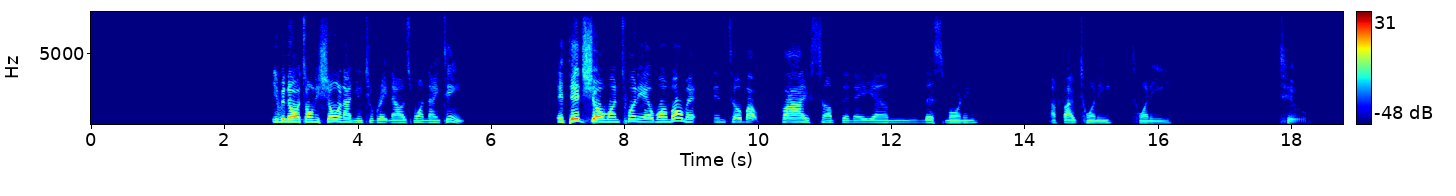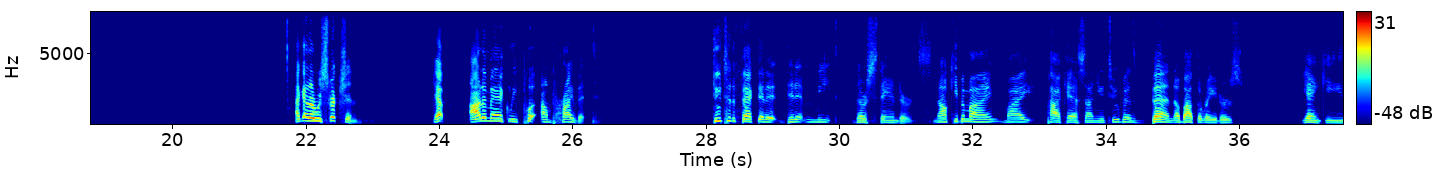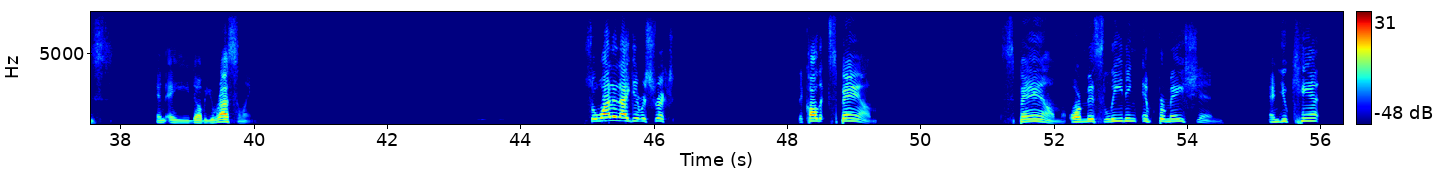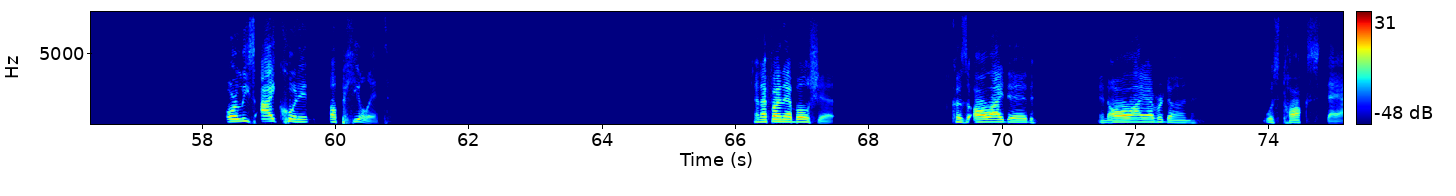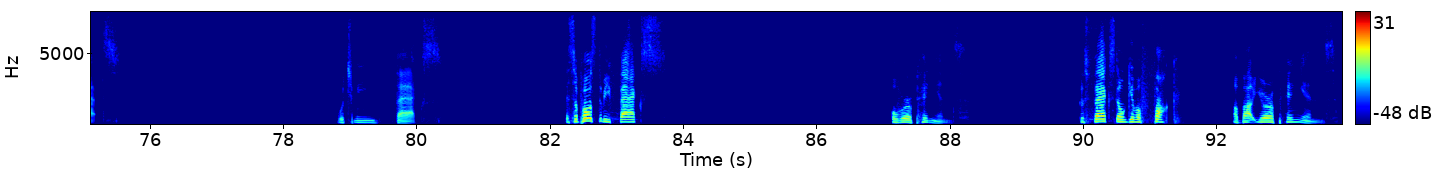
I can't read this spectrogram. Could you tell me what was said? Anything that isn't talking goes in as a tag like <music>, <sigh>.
Even though it's only showing on YouTube right now as 119. It did show 120 at one moment until about 5 something a.m. this morning. Uh, on 520 22. I got a restriction. Yep, automatically put on private due to the fact that it didn't meet their standards. Now, keep in mind, my podcast on YouTube has been about the Raiders, Yankees, and AEW wrestling. So, why did I get restriction? They called it spam spam or misleading information. And you can't, or at least I couldn't appeal it. And I find that bullshit. Because all I did and all I ever done was talk stats, which mean facts. It's supposed to be facts over opinions. Because facts don't give a fuck about your opinions.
